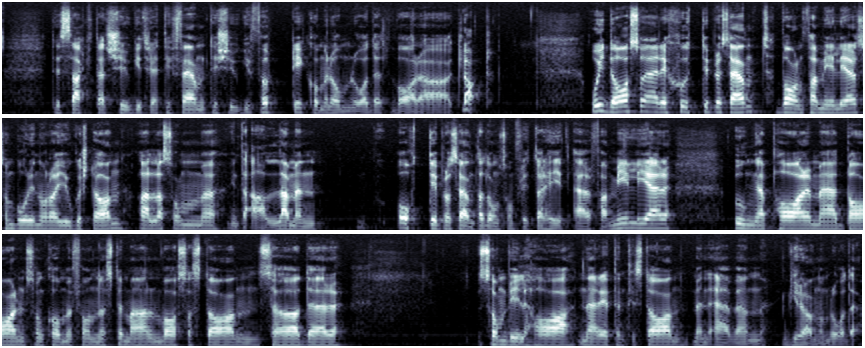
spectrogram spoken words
Det är sagt att 2035 till 2040 kommer området vara klart. Och idag så är det 70% barnfamiljer som bor i Norra Djurgårdsstaden. Alla som, eh, inte alla, men 80% av de som flyttar hit är familjer. Unga par med barn som kommer från Östermalm, Vasastan, Söder. Som vill ha närheten till stan, men även grönområde.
